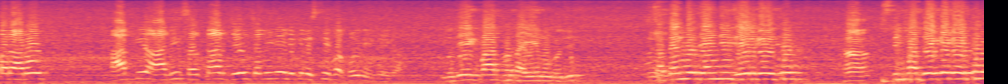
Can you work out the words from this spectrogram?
पर आरोप आपकी आधी सरकार जेल चली गई लेकिन इस्तीफा कोई नहीं देगा। मुझे एक बात बताइए मुझे जी। सत्येंद्र जैन जी जेल गए थे? हाँ। इस्तीफा दे के गए थे?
